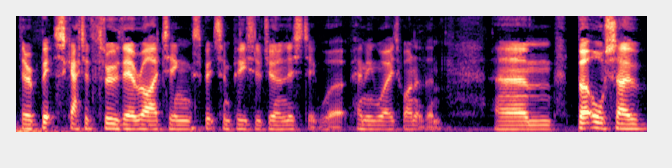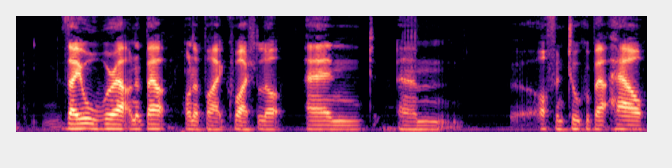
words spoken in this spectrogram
they're a bit scattered through their writings, bits and pieces of journalistic work. Hemingway's one of them, um, but also they all were out and about on a bike quite a lot, and um, often talk about how,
